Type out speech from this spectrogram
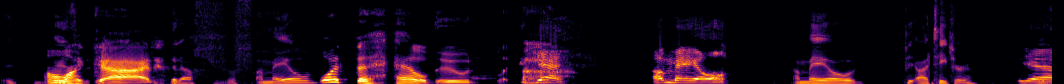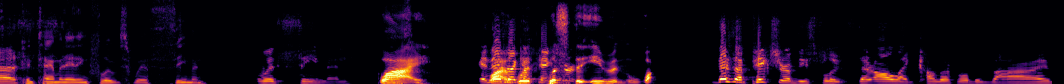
It- Oh my it- god. Is it a, f- f- a male What the hell, dude? Like, Yes, a male. a male uh, teacher is Yes, contaminating flutes with semen. with semen. Why? And Why? like What, a what's the even? What? There's a picture of these flutes. They're all like colorful designs.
